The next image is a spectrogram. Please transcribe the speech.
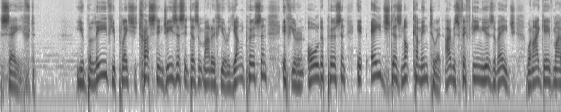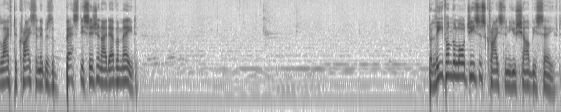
saved. You believe, you place your trust in Jesus. It doesn't matter if you're a young person, if you're an older person, it, age does not come into it. I was 15 years of age when I gave my life to Christ, and it was the best decision I'd ever made. Believe on the Lord Jesus Christ, and you shall be saved.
